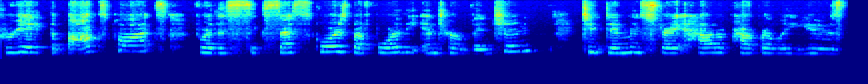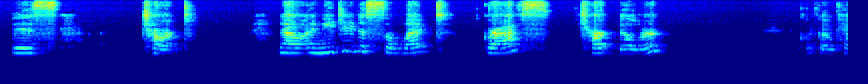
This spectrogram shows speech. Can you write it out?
create the box plots for the success scores before the intervention to demonstrate how to properly use this chart. Now I need you to select Graphs Chart Builder. Click OK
